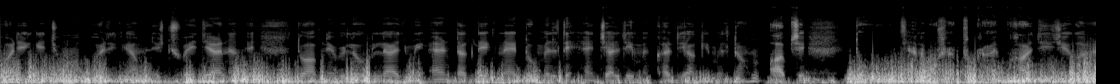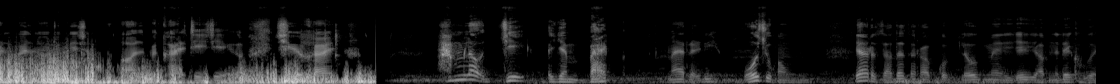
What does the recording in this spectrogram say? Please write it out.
पढ़ेंगे जुम्मा पढ़ के हमने छुए जाना है तो आपने भी लोग लाजमी एंड तक देखना है तो मिलते हैं। जल्दी मैं घर जाके मिलता हूँ आपसे। तो चैनल को सब्सक्राइब कर दीजिएगा एंड बेल नोटिफिकेशन को ऑल पे कर दीजिएगा। हम लोग जी आई एम बैक मैं रेडी हो चुका हूँ। यार, ज़्यादातर आपको लोग में यही आपने देखा होगा,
